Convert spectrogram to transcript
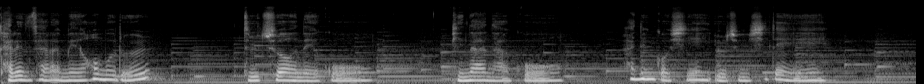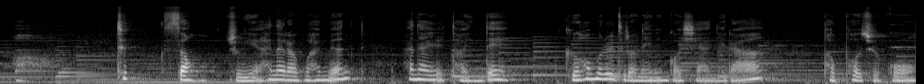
다른 사람의 허물을 들추어내고 비난하고 하는 것이 요즘 시대의 어, 특성 중에 하나라고 하면 하나일 터인데 그 허물을 드러내는 것이 아니라 덮어주고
